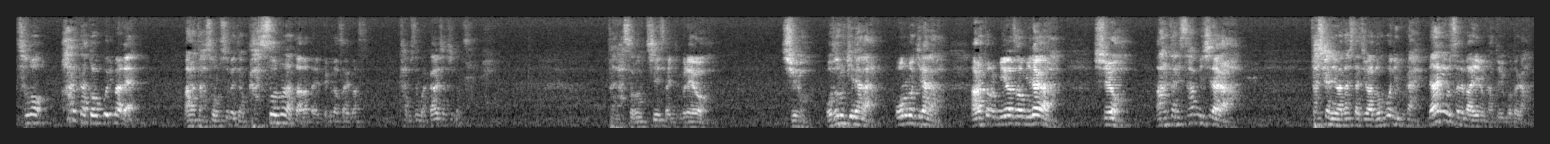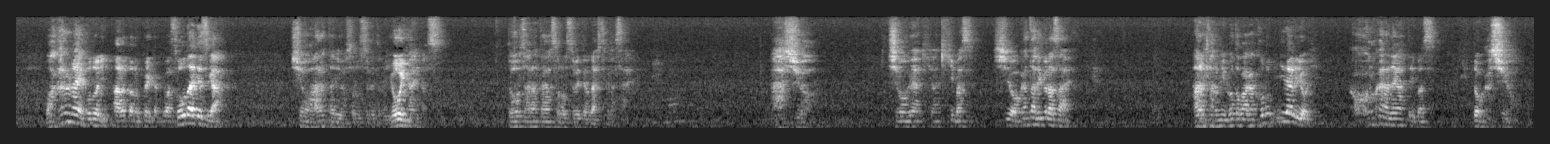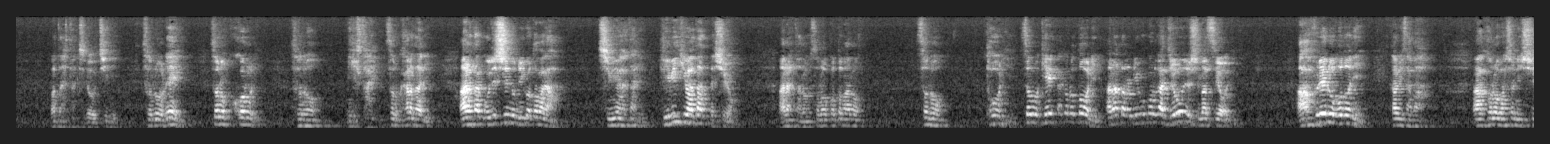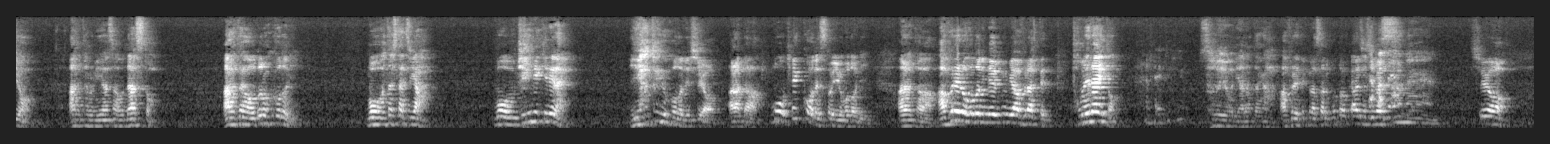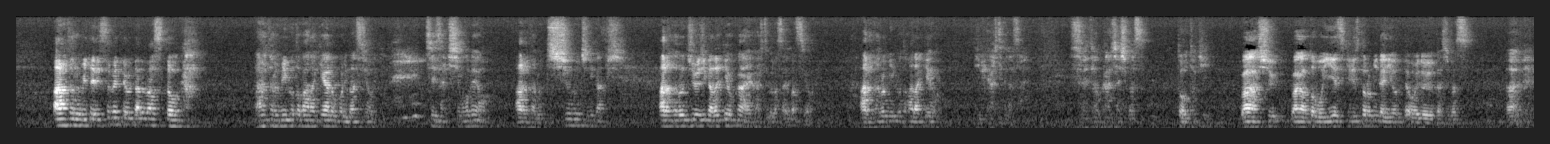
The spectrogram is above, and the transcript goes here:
そのはるか遠くにまであなたはその全てを勝ち取るのだとあなたは言ってくださいます。神様感謝します。ただその小さい群れを主よ驚きながら驚きながらあなたの御業を見ながら主よあなたに賛美しながら確かに私たちはどこに向かい何をすればいいのかということが分からないほどにあなたの計画は壮大ですが主よあなたにはその全ての用意があります。どうぞあなたがその全てを出してください。ああ主よ。しもべは聞きます。主をお語りください。あなたの御言葉がこの身になるように心から願っています。どうか主よ。私たちのうちにその霊その心にその肉体その体にあなたご自身の御言葉が染み渡り響き渡って主よ。あなたのその言葉のその通りその計画の通りあなたの御心が成就しますようにあふれるほどに神様あこの場所に主ようあなたの御業をなすとあなたが驚くほどにもう私たちがもう受け入れきれない嫌というほどに主ようあなたはもう結構ですというほどにあなたは溢れるほどに恵みをあふらせて止めないとそのようにあなたが溢れてくださることを感謝します。主よあなたの御手に全てを打たれます。どうか。あなたの御言葉だけが残りますように。小さきしもべをあなたの父親のうちに隠しあなたの十字架だけを輝かせてくださいますように。あなたの御言葉だけを響かせてください。全てを感謝します。尊き我が主我が友イエス・キリストの皆によってお祈りをいたします。アーメン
